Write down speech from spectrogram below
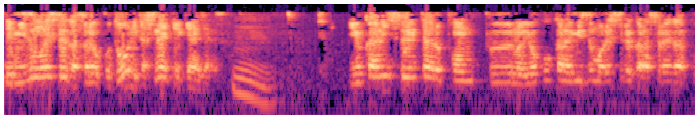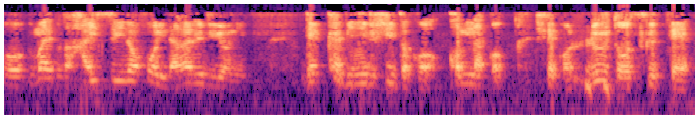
で、水漏れしてるから、それをこうどうにかしないといけないじゃないですか。うん。床に据えてあるポンプの横から水漏れしてるから、それがこう、うまいこと排水の方に流れるように、でっかいビニールシートをこう、こんなこう、してこう、ルートを作って、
